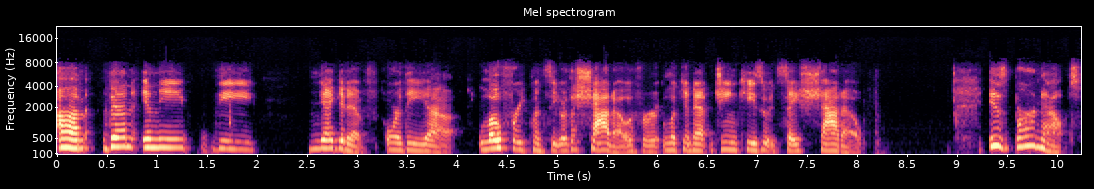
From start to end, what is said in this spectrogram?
Um, then in the the negative or the uh, low frequency or the shadow, if we're looking at Gene Keys, it would say shadow, is burnout.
